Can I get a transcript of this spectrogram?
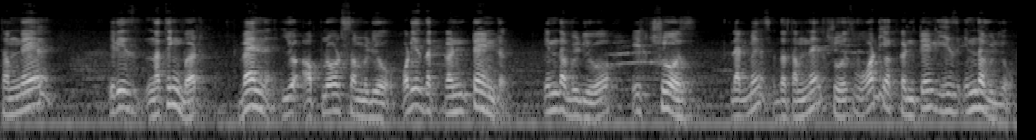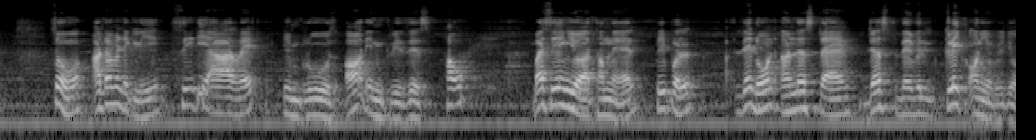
Thumbnail it is nothing but when you upload some video what is the content in the video it shows that means the thumbnail shows what your content is in the video. So automatically ctr rate improves or increases. How? By seeing your thumbnail people they don't understand just they will click on your video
